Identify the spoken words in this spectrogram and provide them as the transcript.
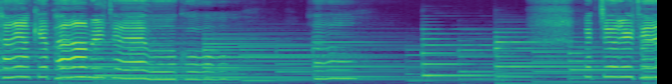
하얗게 밤을 태우고 어. 맥주를 들이마셨어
